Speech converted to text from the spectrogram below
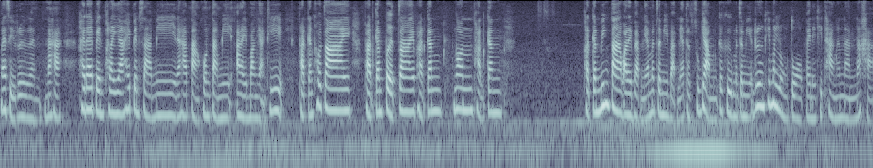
แม่สีเรือนนะคะให้ได้เป็นภรรยาให้เป็นสามีนะคะ ต่างคนต่างมีอะไรบางอย่างที่ผลัดกันเข้าใจ ผลัดกันเปิดใจ ผลัดกันงอนผลัดกันผลัดกันวิ่งตามอะไรแบบนี้มันจะมีแบบนี้แต่ทุกอย่างมันก็คือมันจะมีเรื่องที่มันลงตัวไปในทิศทางนั้นๆนะคะ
